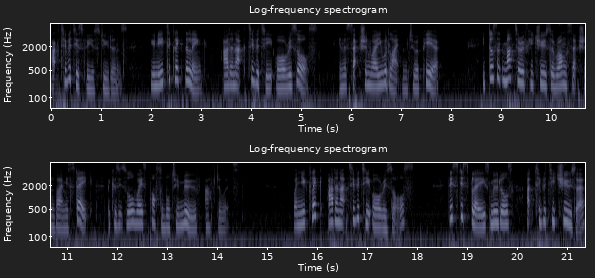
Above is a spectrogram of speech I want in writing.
activities for your students you need to click the link add an activity or resource in the section where you would like them to appear. It doesn't matter if you choose the wrong section by mistake because it's always possible to move afterwards. When you click Add an activity or resource, this displays Moodle's Activity Chooser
